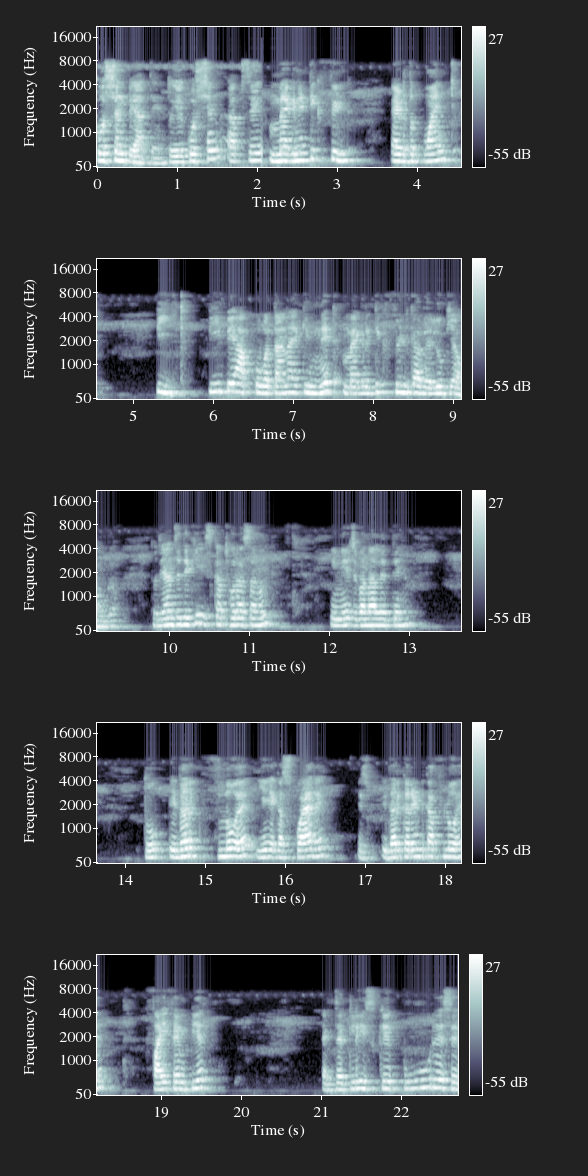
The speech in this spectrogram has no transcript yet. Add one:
क्वेश्चन पे आते हैं। तो ये क्वेश्चन आपसे magnetic field at the point P P पे आपको बताना है कि नेट मैग्नेटिक फ़ील्ड का वैल्यू क्या होगा। तो ध्यान से देखिए, इसका थोड़ा सा हम इमेज बना लेते हैं। तो इधर फ्लो है, ये एक स्क्वायर है। इस, इधर करंट का फ्लो है फाइव एम्पियर एग्जैक्टली इसके पूरे से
